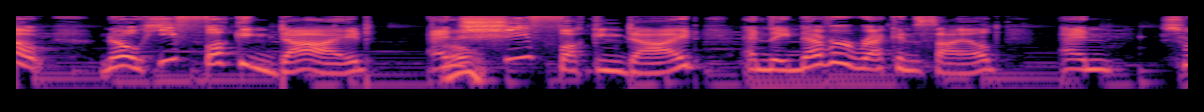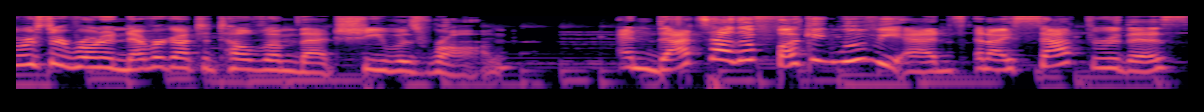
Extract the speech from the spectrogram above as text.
out, no, he fucking died, and Oh. she fucking died, and they never reconciled, and Sorcerer Ronan never got to tell them that she was wrong. And that's how the fucking movie ends. And I sat through this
